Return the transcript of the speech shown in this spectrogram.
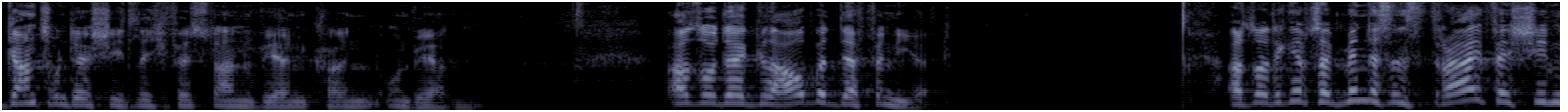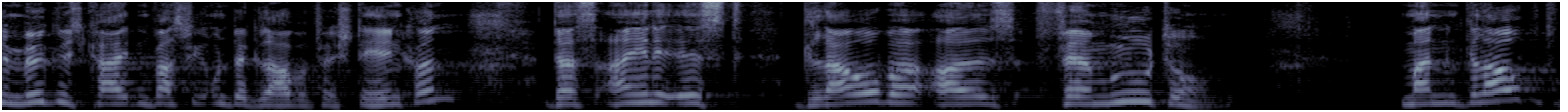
ganz unterschiedlich verstanden werden können und werden. Also der Glaube definiert. Also da gibt es mindestens drei verschiedene Möglichkeiten, was wir unter Glaube verstehen können. Das eine ist Glaube als Vermutung. Man glaubt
